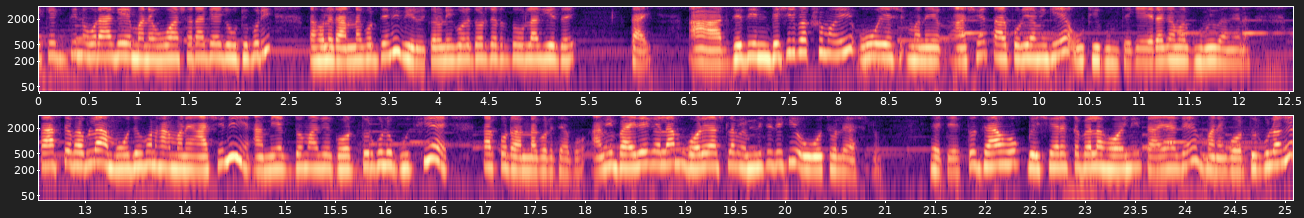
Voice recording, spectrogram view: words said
এক এক দিন ওর আগে মানে ও আসার আগে আগে উঠে পড়ি, তাহলে রান্না করতে আমি বেরোই, কারণ এই ঘরে দরজাটা তো ও লাগিয়ে যায়। তাই। আর যেদিন বেশিরভাগ সময়ই ও এসে মানে আসে, তারপরে আমি গিয়ে উঠি ঘুম থেকে। এর আগে আমার ঘুমই ভাঙে না। তো আজকে ভাবলাম, ও যখন মানে আসেনি, আমি একদম আগে ঘর দোরগুলো গুছিয়ে তারপর রান্না করে যাব। আমি বাইরে গেলাম, ঘরে আসলাম, এমনিতে দেখি ও চলে আসলো। হেঁটে। তো যা হোক, বেশি আর একটা বেলা হয়নি, তাই আগে মানে ঘরদোরগুলো আগে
